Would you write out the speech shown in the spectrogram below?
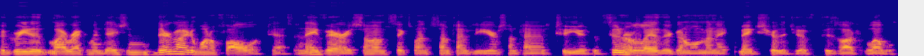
agree to my recommendations, they're going to want a follow up test, and they vary. Some of them six months, sometimes a year, sometimes two years. But sooner or later, they're going to want to make sure that you have physiological levels.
